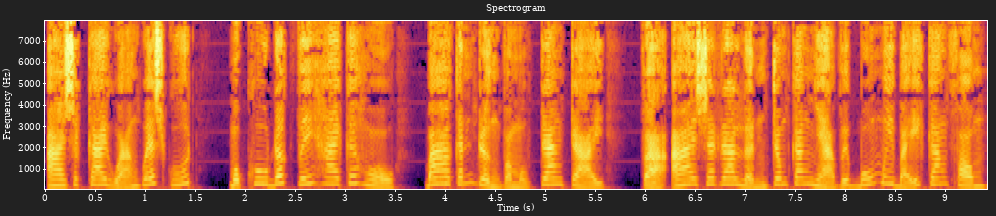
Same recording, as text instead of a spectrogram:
Ai sẽ cai quản Westwood? Một khu đất với hai cái hồ, ba cánh rừng và một trang trại. Và ai sẽ ra lệnh trong căn nhà với 47 căn phòng?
